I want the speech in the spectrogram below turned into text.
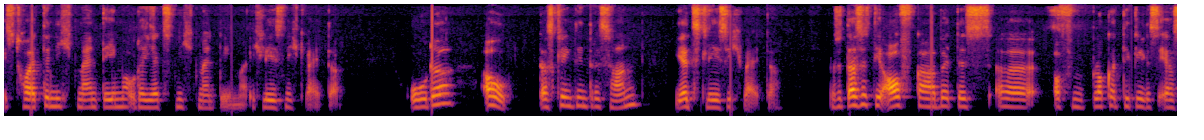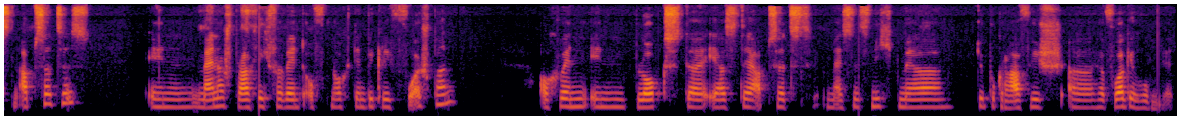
ist heute nicht mein Thema oder jetzt nicht mein Thema. Ich lese nicht weiter. Oder, oh, das klingt interessant, jetzt lese ich weiter. Also das ist die Aufgabe des äh, auf dem Blogartikel des ersten Absatzes. In meiner Sprache, ich verwende oft noch den Begriff Vorspann auch wenn in Blogs der erste Absatz meistens nicht mehr typografisch äh, hervorgehoben wird.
